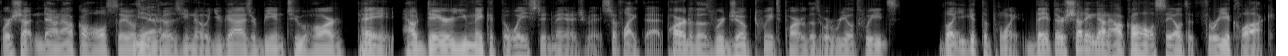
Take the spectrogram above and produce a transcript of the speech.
we're shutting down alcohol sales Yeah. because you know you guys are being too hard paying. How dare you make it the wasted management stuff like that. Part of those were joke tweets, part of those were real tweets, but you get the point. They they're shutting down alcohol sales at three o'clock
